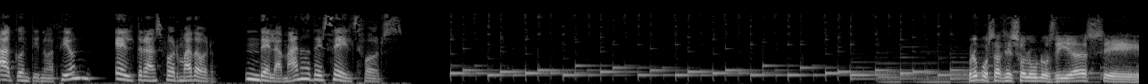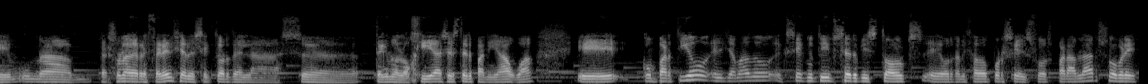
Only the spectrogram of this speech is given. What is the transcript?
A continuación, El Transformador, de la mano de Salesforce. Bueno, pues hace solo unos días eh, una persona de referencia en el sector de las eh, tecnologías, Esther Paniagua, eh, compartió el llamado Executive Service Talks organizado por Salesforce para hablar sobre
